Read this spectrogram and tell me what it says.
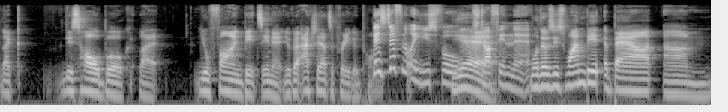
like this whole book, like you'll find bits in it. You'll go, actually, that's a pretty good point. There's definitely useful Yeah. stuff in there. well, there was this one bit about um,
